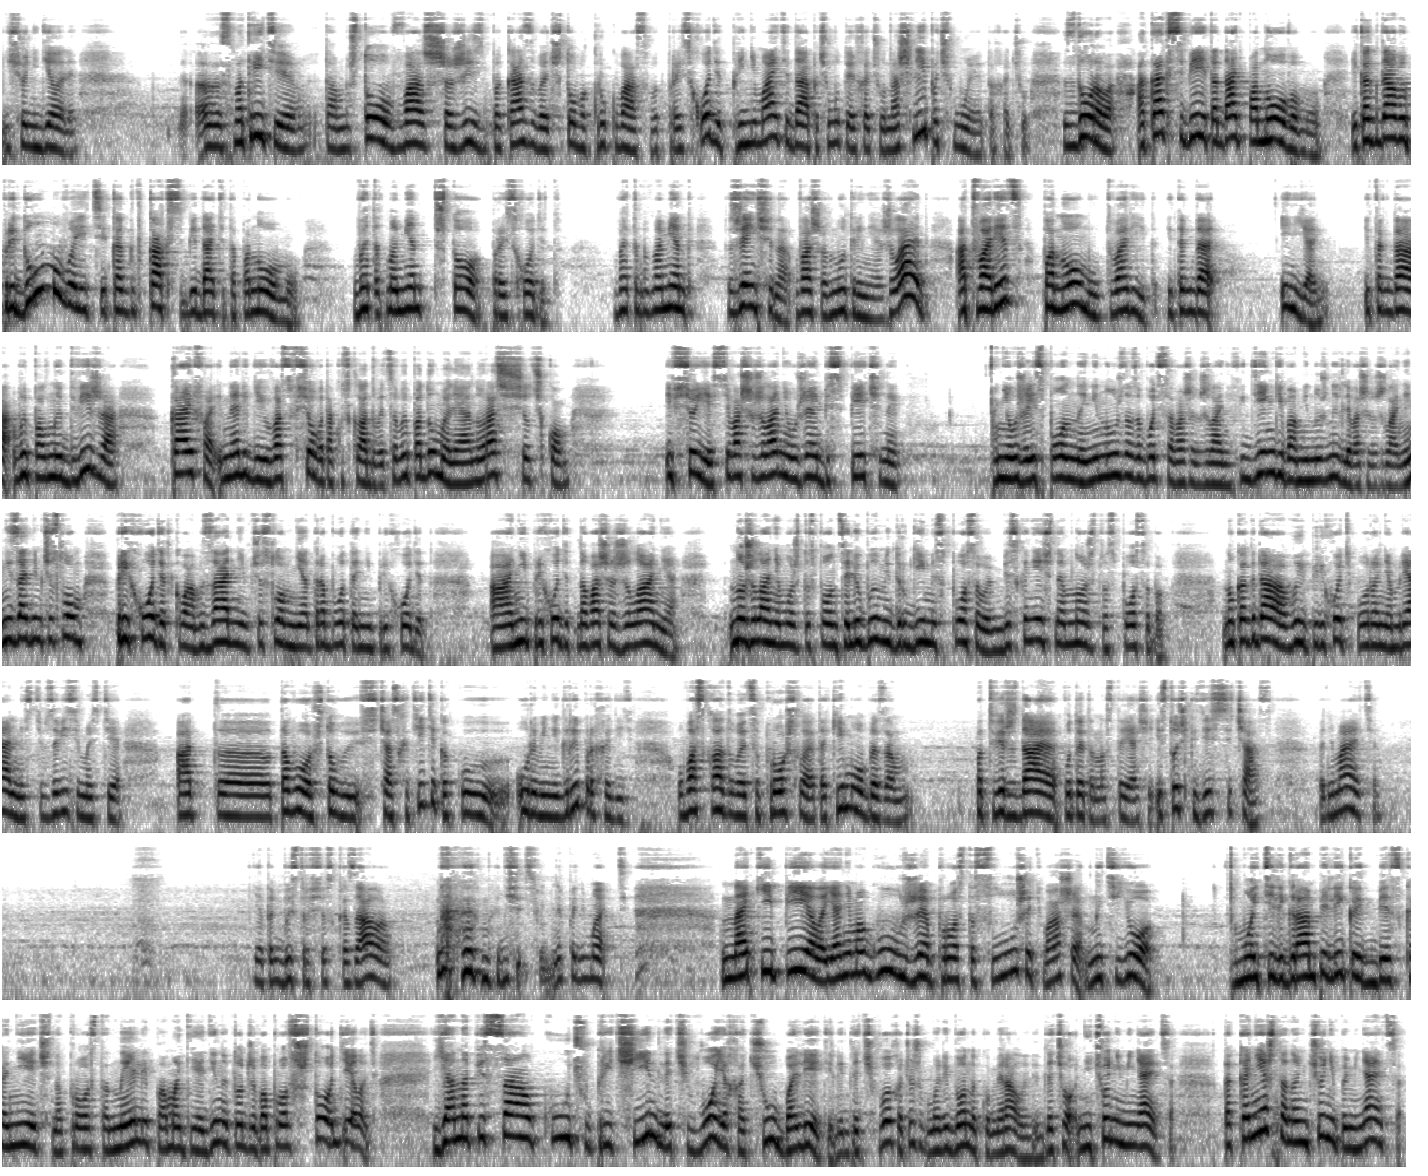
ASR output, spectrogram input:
еще не делали. Э, смотрите, там, что ваша жизнь показывает, что вокруг вас вот происходит, принимайте, да, почему-то я хочу, нашли, почему я это хочу, здорово, а как себе это дать по-новому? И когда вы придумываете, как, как себе дать это по-новому, в этот момент что происходит? В этот момент женщина ваша внутренняя желает, а Творец по-новому творит, и тогда инь-янь, и тогда вы полны движа, кайфа, энергии, у вас все вот так вот складывается. Вы подумали, оно раз щелчком, и все есть. И ваши желания уже обеспечены, они уже исполнены, не нужно заботиться о ваших желаниях. И деньги вам не нужны для ваших желаний. Они задним числом приходят к вам, задним числом не от работы они приходят, а они приходят на ваше желание. Но желание может исполниться любыми другими способами, бесконечное множество способов. Но когда вы переходите по уровням реальности, в зависимости от э, того, что вы сейчас хотите, какой уровень игры проходить, у вас складывается прошлое таким образом, подтверждая вот это настоящее. И с точки здесь сейчас. Понимаете? Я так быстро все сказала. Надеюсь, вы меня понимаете. Накипело. Я не могу уже просто слушать ваше нытье. Мой телеграм пиликает бесконечно просто. Нелли, помоги. Один и тот же вопрос, что делать? Я написал кучу причин, для чего я хочу болеть, или для чего я хочу, чтобы мой ребенок умирал, или для чего. Ничего не меняется. Так, конечно, но ничего не поменяется.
